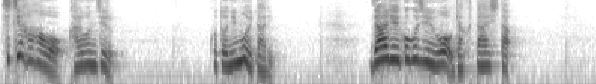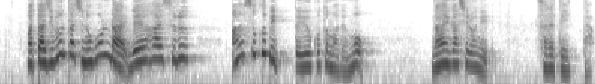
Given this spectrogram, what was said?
父母を軽んじることにも至り在留国人を虐待した。また自分たちの本来礼拝する安息日ということまでもないがしろにされていった。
